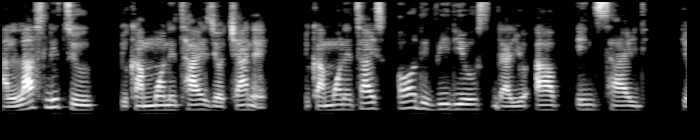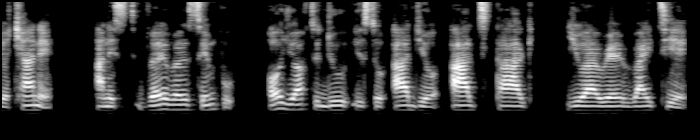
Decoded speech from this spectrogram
And lastly too you can monetize your channel. You can monetize all the videos that you have inside your channel. And it's very very simple. All you have to do is to add your ads tag url right here.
